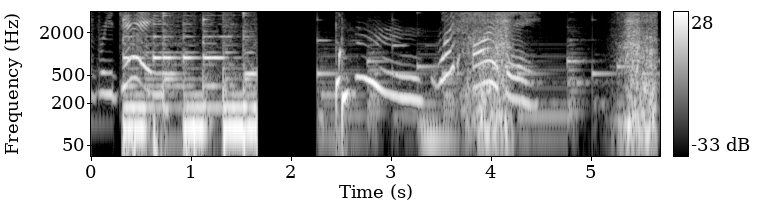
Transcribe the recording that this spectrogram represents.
every day. Hmm, what are they?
